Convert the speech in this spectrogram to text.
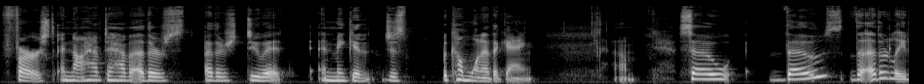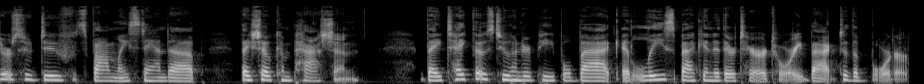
first and not have to have others others do it and make it just become one of the gang. Um, so those the other leaders who do finally stand up, they show compassion. They take those 200 people back, at least back into their territory, back to the border.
